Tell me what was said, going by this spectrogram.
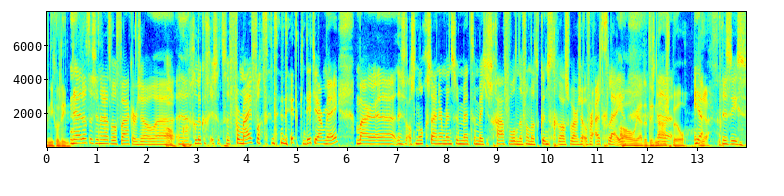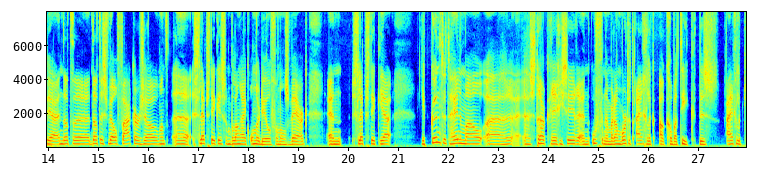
Nicolien. Nee, dat is inderdaad wel vaker zo. Eh, Oh. gelukkig is het eh, voor mij valt het dit, dit jaar mee. Maar eh, dus alsnog zijn er mensen met een beetje schaafwonden van dat kunstgras waar ze over uitglijden. Oh ja, dat is naspul. Ja, Ja. precies. Ja, en dat, eh, dat is wel vaker zo. Want eh, slapstick is een belangrijk onderdeel van ons werk. En slapstick, ja, je kunt het helemaal eh, eh, strak regisseren en oefenen, maar dan wordt het eigenlijk acrobatiek. Dus eigenlijk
